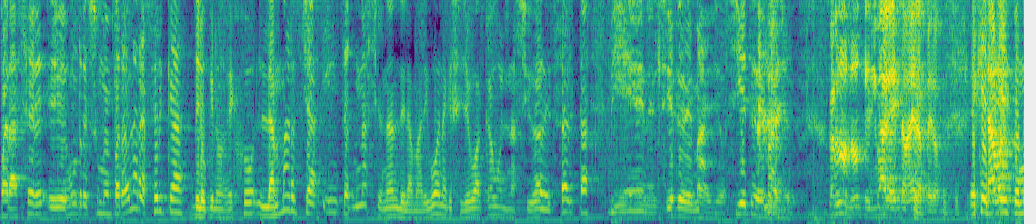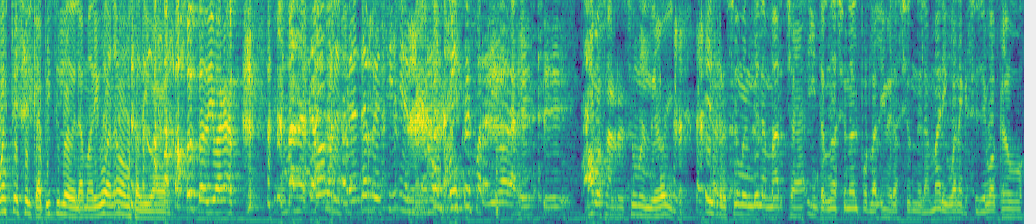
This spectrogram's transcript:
para hacer eh, un resumen, para hablar acerca de lo que nos dejó la Marcha Internacional de la Marihuana que se llevó a cabo en la ciudad de Salta. Bien, el 7 de mayo, 7 de mayo. Perdón, ¿no? Que divague de esta manera, pero. Es que estaba- es- como este es el capítulo de la marihuana, vamos a divagar. Vamos a divagar. Además, acabamos de prender recién tiempo para divagar. Este, Vamos al resumen de hoy. El resumen de la Marcha Internacional por la Liberación de la Marihuana que se llevó a cabo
